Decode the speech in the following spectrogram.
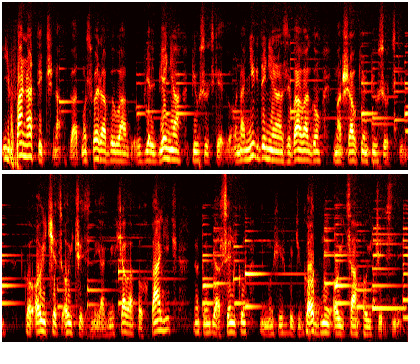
i fanatyczna. Atmosfera była uwielbienia Piłsudskiego. Ona nigdy nie nazywała go marszałkiem Piłsudskim, tylko ojciec ojczyzny. Jak mnie chciała pochwalić, no to mówiła, synku, musisz być godny ojca ojczyzny.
